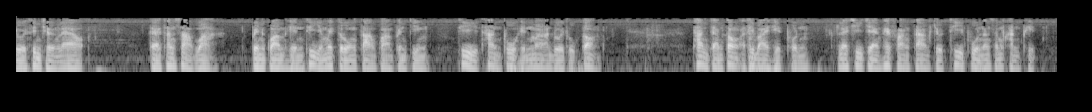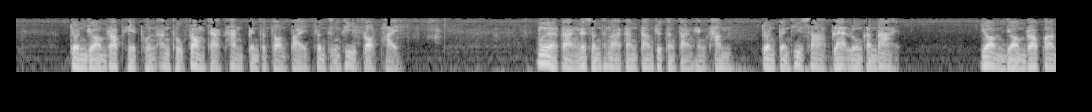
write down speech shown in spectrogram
โดยสิ้นเชิงแล้ว แต่ท่านทราบว่าเป็นความเห็นที่ยังไม่ตรงตามความเป็นจริง ที่ท่านผู้เห็นมาโดยถูกต้อง ท่านจำต้องอธิบายเหตุผล และชี้แจงให้ฟังตามจุดที่ผู้นั้นสำคัญผิด จนยอมรับเหตุผลอันถูกต้องจากท่านเป็นตอนไปจนถึงที่ปลอดภัย เมื่อต่างได้สนทนากันตามจุดต่างๆ แห่งธรรมจนเป็นที่ทราบและลงกันได้ ย่อมยอมรับความ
